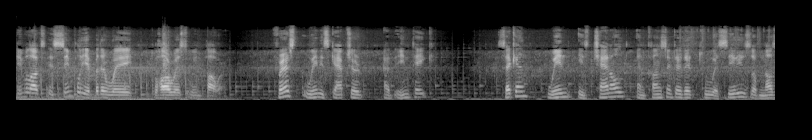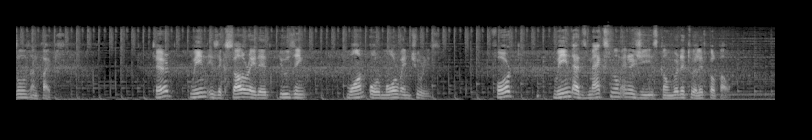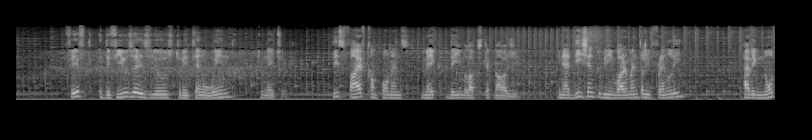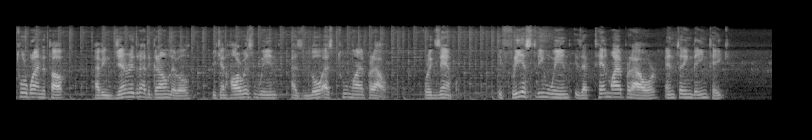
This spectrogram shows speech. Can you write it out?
INVELOX is simply a better way to harvest wind power. First, wind is captured at the intake. Second, wind is channeled and concentrated through a series of nozzles and pipes. Third, wind is accelerated using one or more venturis. Fourth, wind at its maximum energy is converted to electrical power. Fifth, a diffuser is used to return wind to nature. These five components make the INVELOX technology. In addition to being environmentally friendly, having no turbine at the top, having generator at the ground level, we can harvest wind as low as 2 miles per hour. For example, if free stream wind is at 10 miles per hour entering the intake,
